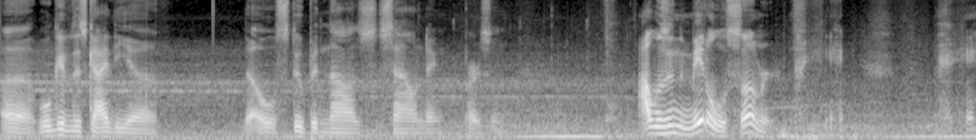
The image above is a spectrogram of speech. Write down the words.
Uh, we'll give this guy the, uh... The old stupid Nas sounding person. I was in the middle of summer.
